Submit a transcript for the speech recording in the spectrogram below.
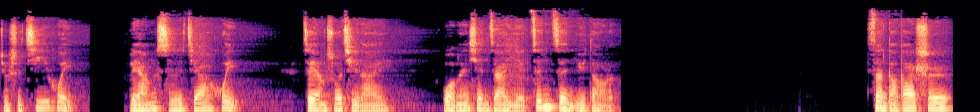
就是机会。良时佳会，这样说起来，我们现在也真正遇到了。善导大师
